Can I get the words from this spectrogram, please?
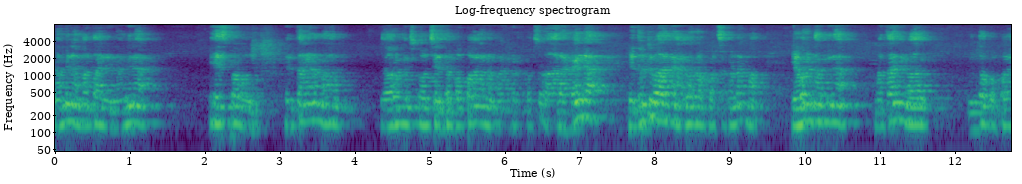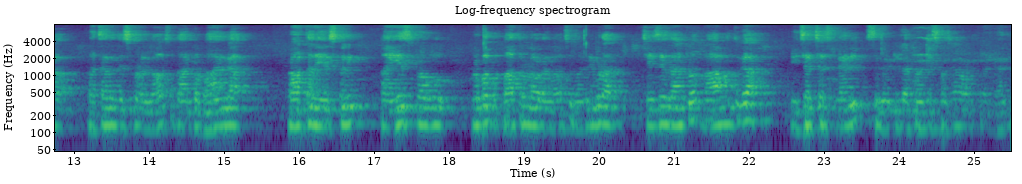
నమ్మిన మతాన్ని నమ్మిన యేసుప్రభుని ఎంతైనా మనం గౌరవించుకోవచ్చు ఎంత గొప్పగా మనం మాట్లాడుకోవచ్చు ఆ రకంగా ఎదుటి వారిని అగౌరవపరచకుండా మా ఎవరు నమ్మిన మతాన్ని వారు ఎంతో గొప్పగా ప్రచారం చేసుకోవడం కావచ్చు. దాంట్లో భాగంగా ప్రార్థన చేసుకుని ఆ యేసు ప్రభు కృపకు పాత్రలు అవడం కావచ్చు. ఇవన్నీ కూడా చేసే దాంట్లో నా వంతుగా ఈ చర్చస్ కానీ సిమెంట్ అటువంటి శ్మశాన కానీ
